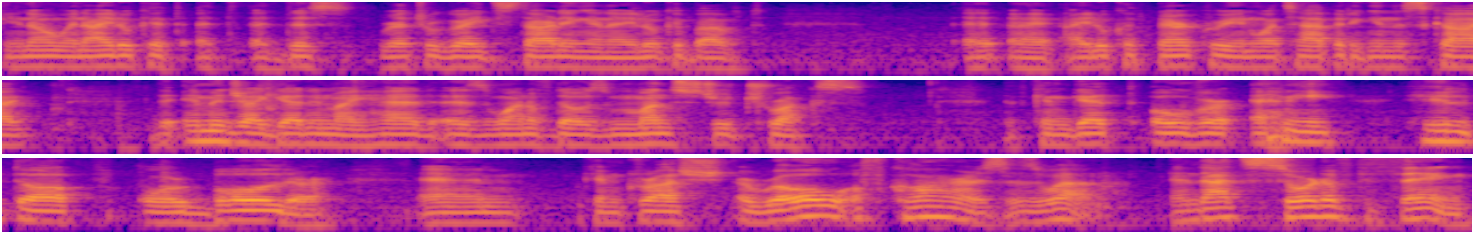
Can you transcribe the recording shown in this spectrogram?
you know when i look at, at, at this retrograde starting and i look about eh, I, I look at mercury and what's happening in the sky the image i get in my head is one of those monster trucks that can get over any hilltop or boulder and can crush a row of cars as well. And that's sort of the thing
